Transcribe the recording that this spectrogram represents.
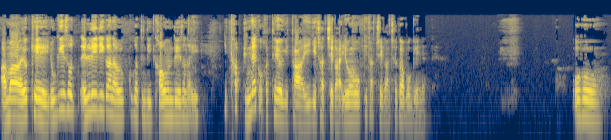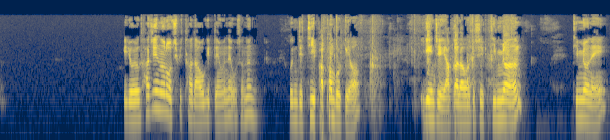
아마 이렇게 여기서 LED가 나올 것 같은데 이 가운데에서 나 이, 이다 빛날 것 같아요. 여기 다 이게 자체가 이렇게 자체가 제가 보기에는 오호 이 여- 사진으로 어차피 다 나오기 때문에 우선은 이제 뒤 밥판 볼게요. 이게 이제 아까 나오듯이 뒷면 뒷면에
